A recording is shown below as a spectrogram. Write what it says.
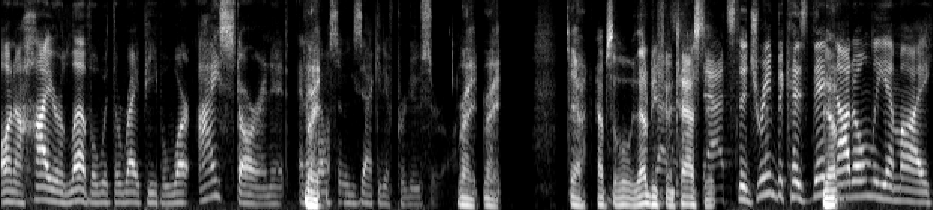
on a higher level with the right people, where I star in it and Right. I'm also executive producer. on. Right. Right. Yeah. Absolutely. That would be That's- fantastic. That's the dream because then Yep. not only am I,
